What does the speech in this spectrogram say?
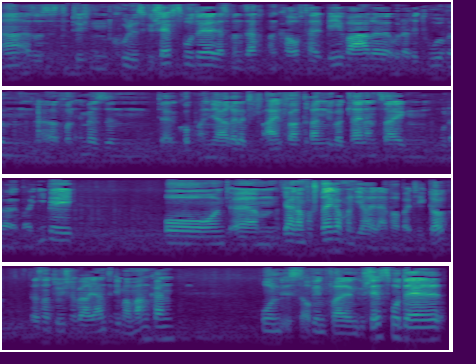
ja, also es ist natürlich ein cooles Geschäftsmodell, dass man sagt, man kauft halt B-Ware oder Retouren äh, von Amazon. Da kommt man ja relativ einfach dran über Kleinanzeigen oder über eBay. Und ähm, ja, dann versteigert man die halt einfach bei TikTok. Das ist natürlich eine Variante, die man machen kann und ist auf jeden Fall ein Geschäftsmodell.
